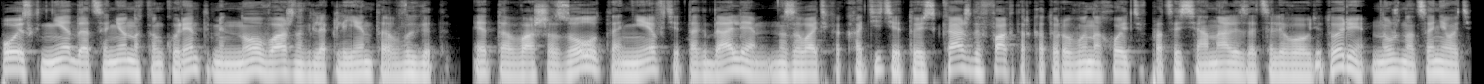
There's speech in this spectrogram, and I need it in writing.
поиск недооцененных конкурентами, но важных для клиента выгод. это ваше золото, нефть и так далее, называйте как хотите. То есть каждый фактор, который вы находите в процессе анализа целевой аудитории, нужно оценивать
